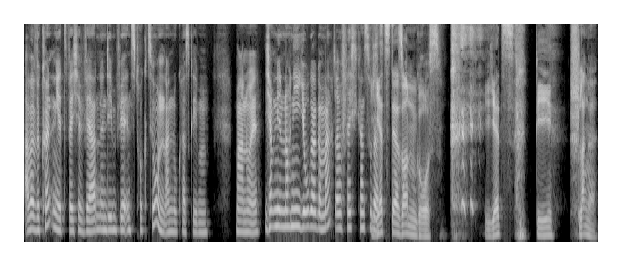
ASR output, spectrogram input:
aber wir könnten jetzt welche werden, indem wir Instruktionen an Lukas geben. Manuel. Ich habe noch nie Yoga gemacht, aber vielleicht kannst du das. Jetzt der Sonnengruß. Jetzt die Schlange.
